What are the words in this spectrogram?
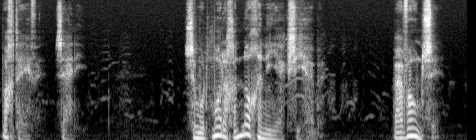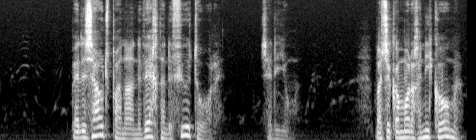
Wacht even, zei hij. Ze moet morgen nog een injectie hebben. Waar woont ze? Bij de zoutpannen aan de weg naar de vuurtoren, zei de jongen. Maar ze kan morgen niet komen.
